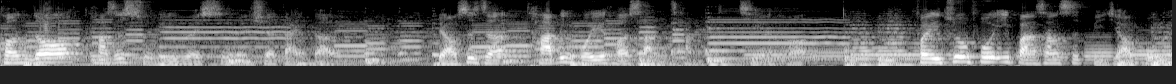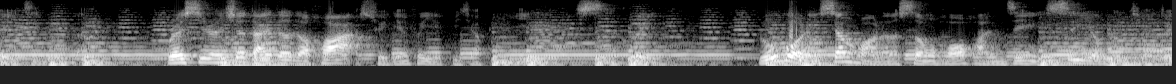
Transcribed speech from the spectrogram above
condo 它是属于 residential 的，表示着它并不会和商场结合，非住户一般上是比较不可以进入的。residential 的话，水电费也比较便宜，实惠。如果你向往的生活环境是拥有绝对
